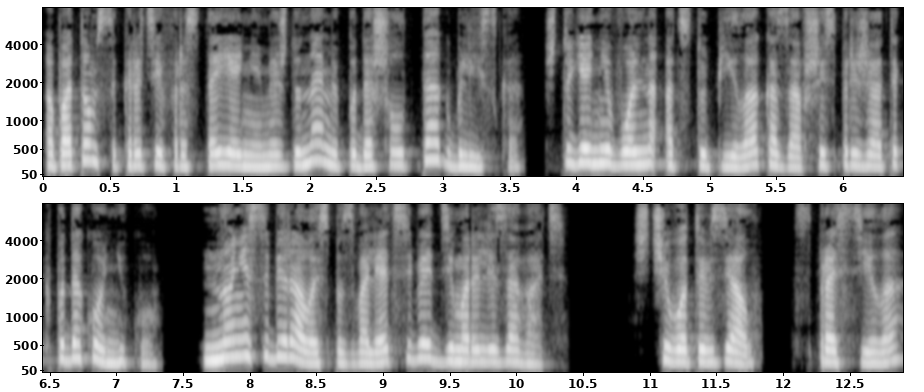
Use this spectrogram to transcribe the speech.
А потом, сократив расстояние между нами, подошел так близко, что я невольно отступила, оказавшись прижатой к подоконнику. Но не собиралась позволять себя деморализовать. «С чего ты взял?» — спросила,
